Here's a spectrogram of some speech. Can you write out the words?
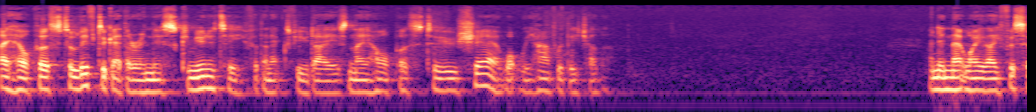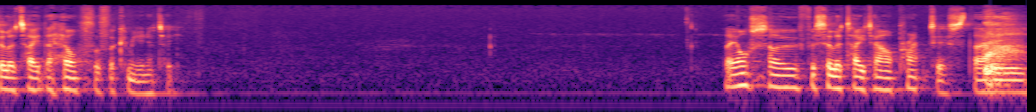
They help us to live together in this community for the next few days and they help us to share what we have with each other. And in that way, they facilitate the health of the community. They also facilitate our practice. They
